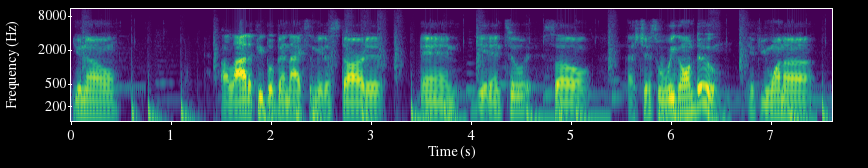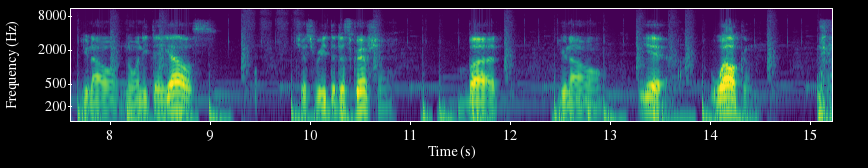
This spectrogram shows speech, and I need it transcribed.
you know, a lot of people been asking me to start it and get into it. So that's just what we gonna do. If you wanna, you know, know anything else, just read the description. But, you know, yeah, welcome.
